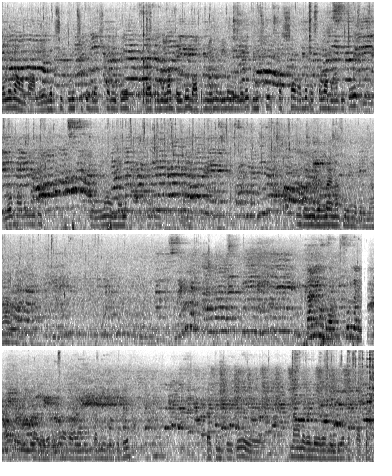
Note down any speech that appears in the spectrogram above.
அவ்வளோதான் அவன் காலையில் எழுந்திரிச்சு குளிச்சுட்டு ப்ரஷ் பண்ணிவிட்டு பாத்ரூம் எல்லாம் போயிட்டு பாத்ரூம்லேருந்து வெளில வரும்போதே குளிச்சுட்டு ஃப்ரெஷ்ஷாக வந்து ட்ரெஸ் எல்லாம் மாட்டிட்டு எவ்வளோ மழை இது வந்தாலும் இது இதெல்லாம் என்ன செய்யுங்க தெரியுமா? சாப்பாடு எடுத்து தண்ணி கொடுத்துட்டு டக்குன்னு போயிட்டு நானும் ரெண்டு ரெண்டு இடியாப்பம் சாப்பிட்டேன்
